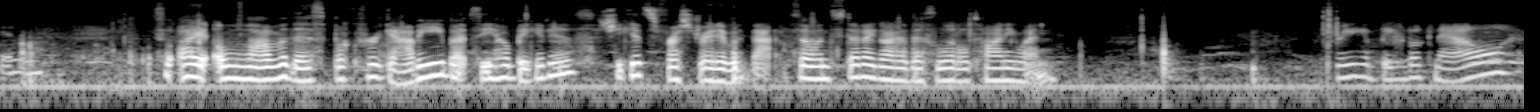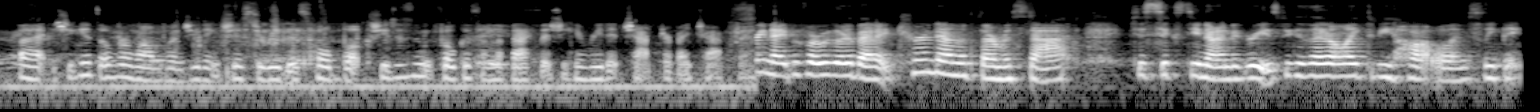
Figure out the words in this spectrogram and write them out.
too. So I love this book for Gabby, but see how big it is? She gets frustrated with that. So instead I got her this little tiny one. Reading a big book now, but she gets overwhelmed when she thinks she has to read this whole book. She doesn't focus on the fact that she can read it chapter by chapter. Every night before we go to bed, I turn down the thermostat to 69 degrees because I don't like to be hot while I'm sleeping.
